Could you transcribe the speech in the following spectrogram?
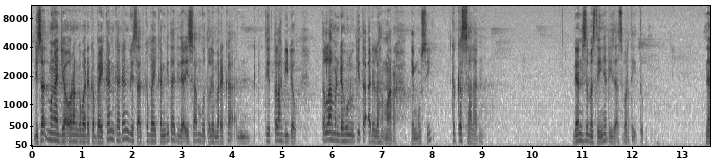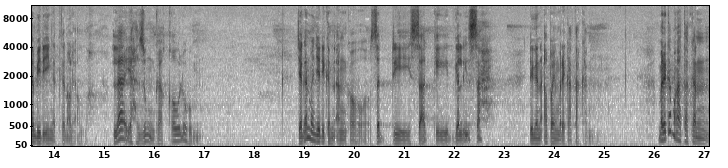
Di saat mengajak orang kepada kebaikan, kadang di saat kebaikan kita tidak disambut oleh mereka, telah didau, telah mendahulu kita adalah marah, emosi, kekesalan. Dan semestinya tidak seperti itu. Nabi diingatkan oleh Allah. La yahzunka qawluhum. Jangan menjadikan engkau sedih, sakit, gelisah dengan apa yang mereka katakan. Mereka mengatakan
